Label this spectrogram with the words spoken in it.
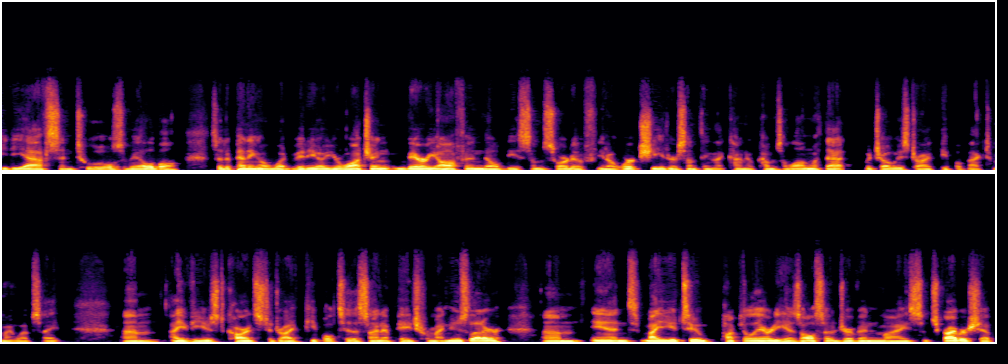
PDFs and tools available. So depending on what video you're watching, very often there'll be some sort of you know worksheet or something that kind of comes along with that, which always drive people back to my website. Um, I've used cards to drive people to the sign up page for my newsletter. Um, and my YouTube popularity has also driven my subscribership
